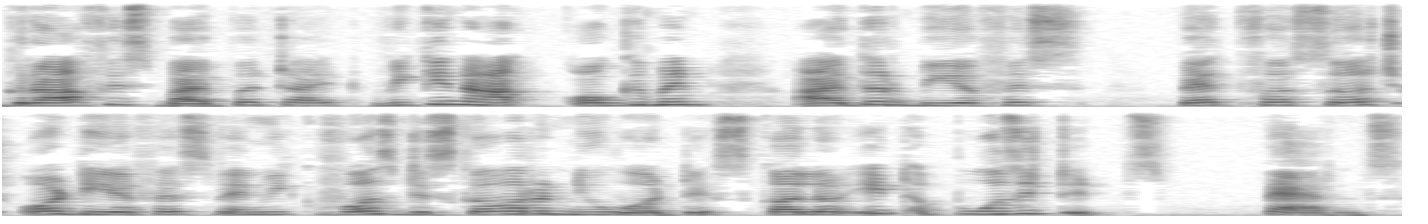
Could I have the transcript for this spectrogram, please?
graph is bipartite we can augment either bfs depth first search or dfs when we first discover a new vertex color it opposite its parents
